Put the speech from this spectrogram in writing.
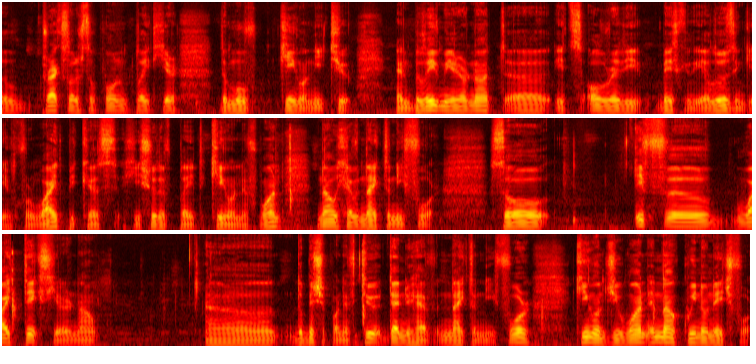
uh, Traxler's opponent played here the move king on e2 and believe me or not uh, it's already basically a losing game for white because he should have played king on f1 now we have knight on e4 so if uh, white takes here now uh, the bishop on f2 then you have knight on e4 king on g1 and now queen on h4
